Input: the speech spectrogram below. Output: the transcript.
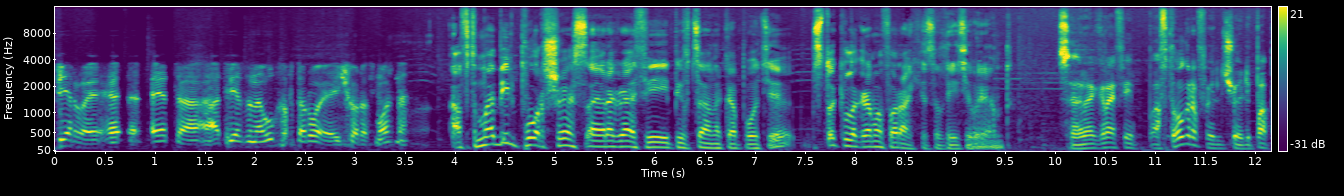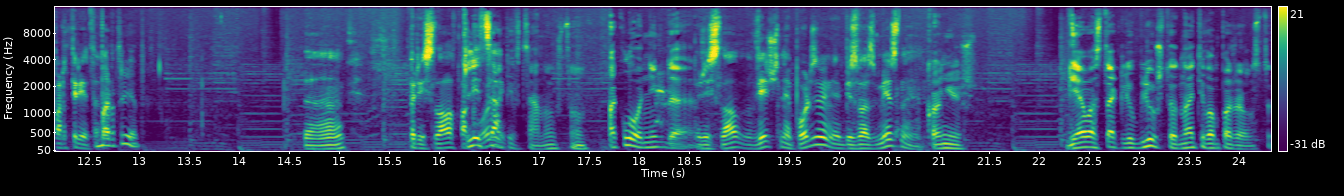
первое, э, э, это отрезанное ухо. Второе, еще раз можно? Автомобиль Porsche с аэрографией певца на капоте. 100 килограммов арахиса. Третий вариант. С аэрографией автографа или что? Или по портрету? Портрет. Так. Прислал в поклонник? Лица певца. Ну что? Поклонник, да. Прислал. Вечное пользование, безвозмездное. Конечно. Я вас так люблю, что нате вам, пожалуйста.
